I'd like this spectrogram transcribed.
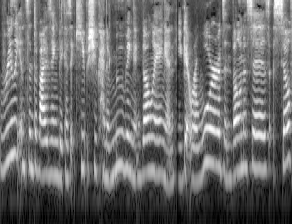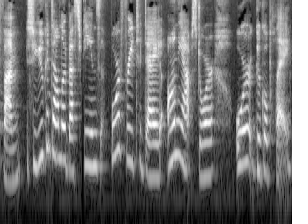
really incentivizing because it keeps you kind of moving and going, and you get rewards and bonuses. So fun. So, you can download Best Fiends for free today on the App Store or Google Play.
